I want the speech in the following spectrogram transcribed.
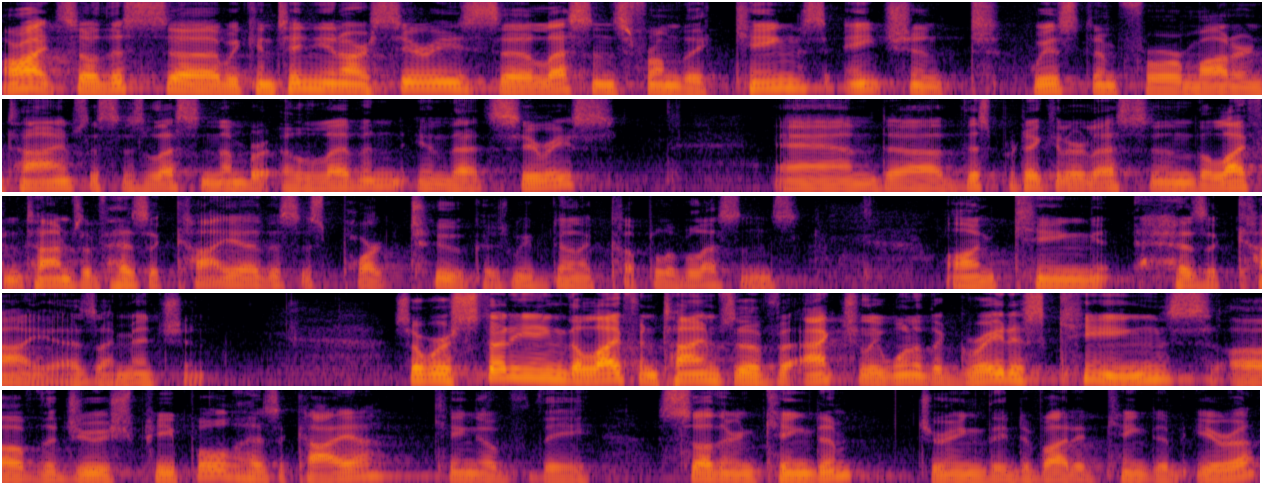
All right, so this, uh, we continue in our series, uh, Lessons from the Kings, Ancient Wisdom for Modern Times. This is lesson number 11 in that series. And uh, this particular lesson, The Life and Times of Hezekiah, this is part two, because we've done a couple of lessons on King Hezekiah, as I mentioned. So we're studying the life and times of actually one of the greatest kings of the Jewish people, Hezekiah, king of the southern kingdom during the divided kingdom era.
